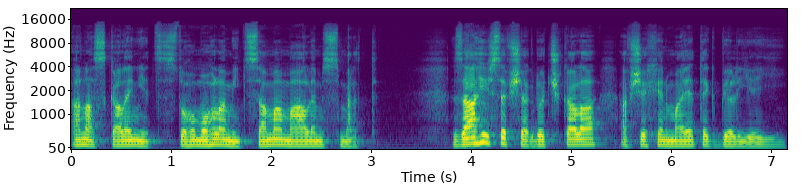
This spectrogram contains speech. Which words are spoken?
Anna z Kalenic z toho mohla mít sama málem smrt. Záhy se však dočkala a všechen majetek byl její.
